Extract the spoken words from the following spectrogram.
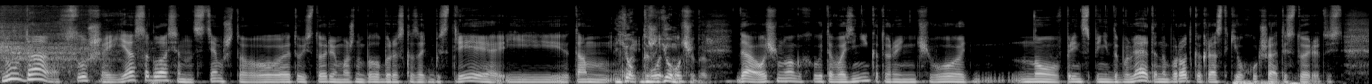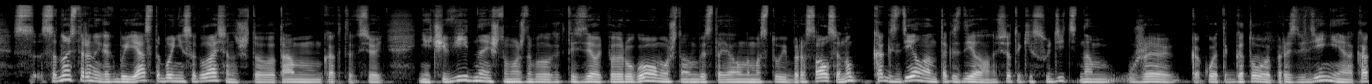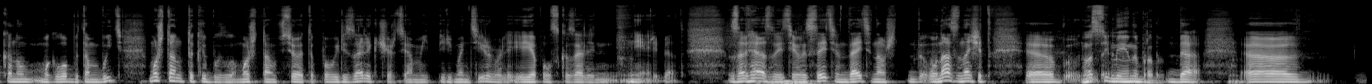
Ну да, слушай, я согласен с тем, что эту историю можно было бы рассказать быстрее, и там... Ем, даже о- очень, даже. Да, очень много какой-то возни, которая ничего нового, в принципе, не добавляет, и наоборот, как раз-таки ухудшает историю. То есть, с, с одной стороны, как бы я с тобой не согласен, что там как-то все неочевидно, и что можно было как-то сделать по-другому, что он бы стоял на мосту и бросался. Ну, как сделано, так сделано. все таки судить нам уже какое-то готовое произведение, а как оно могло бы там быть, может, оно так и было, может, может, там все это повырезали к чертям и перемонтировали, и Apple сказали, не, ребят, завязывайте вы с этим, дайте нам... У нас, значит... Э, У нас семейный продукт. Да. Э,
